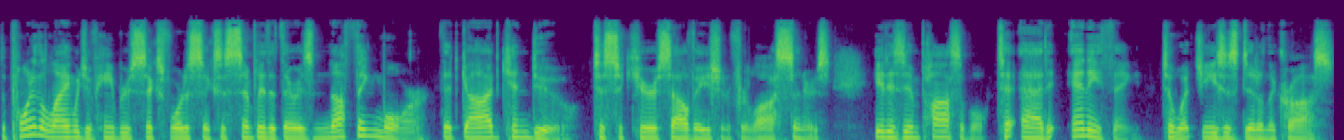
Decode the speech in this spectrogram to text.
The point of the language of Hebrews 6 4 to 6 is simply that there is nothing more that God can do to secure salvation for lost sinners. It is impossible to add anything to what Jesus did on the cross.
